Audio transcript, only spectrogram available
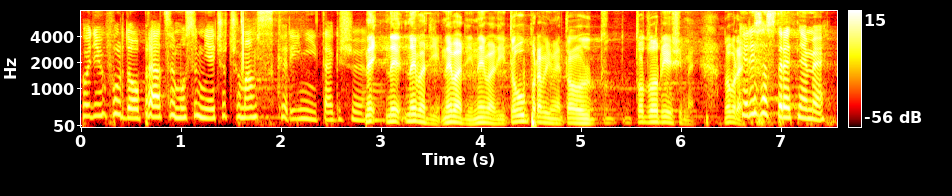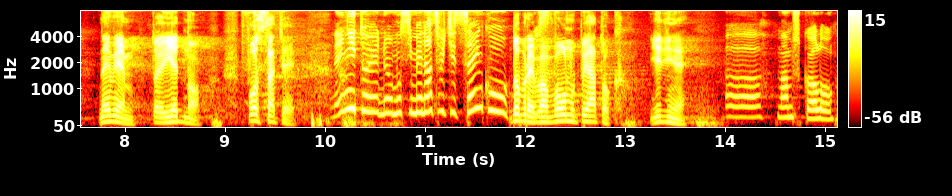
chodím furt do práce, musím niečo, čo mám v skrini, takže... Ne, ne, nevadí, nevadí, nevadí, to upravíme, to, to, to doriešime. Dobre, Kedy sa stretneme? neviem, to je jedno. V podstate. Není to jedno, musíme nacvičiť scénku. Dobre, mám voľnú piatok. Jedine. Uh, mám školu.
